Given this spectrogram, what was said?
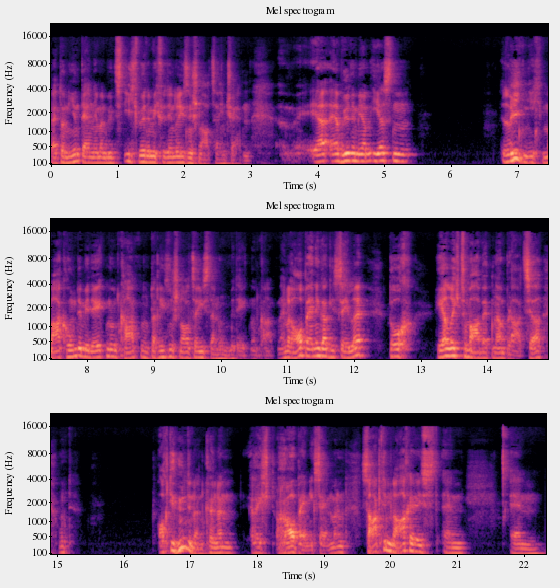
bei Turnieren teilnehmen willst, ich würde mich für den Riesenschnauzer entscheiden. Äh, er, er würde mir am ersten liegen. Ich mag Hunde mit Ecken und Kanten und der Riesenschnauzer ist ein Hund mit Ecken und Kanten. Ein raubeiniger Geselle, doch herrlich zum Arbeiten am Platz. Ja? Und auch die Hündinnen können recht raubeinig sein. Man sagt ihm nach, er ist ein, ein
